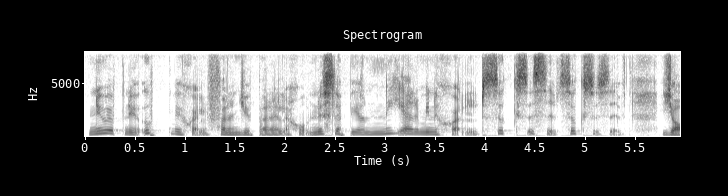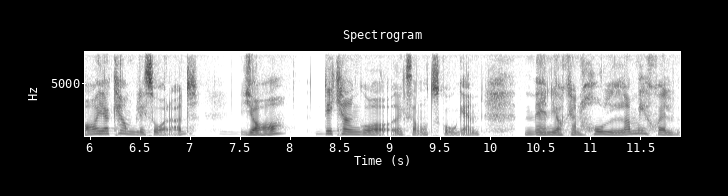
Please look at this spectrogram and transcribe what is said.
nu öppnar jag upp mig själv för en djupare relation. Nu släpper jag ner min sköld successivt, successivt. Ja, jag kan bli sårad. Ja, det kan gå liksom åt skogen. Men jag kan hålla mig själv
